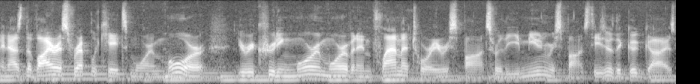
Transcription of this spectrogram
And as the virus replicates more and more, you're recruiting more and more of an inflammatory response or the immune response. These are the good guys.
